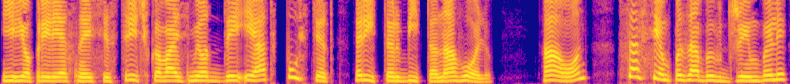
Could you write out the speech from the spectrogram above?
ее прелестная сестричка возьмет да и отпустит Риттербита на волю а он, совсем позабыв Джимбели,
